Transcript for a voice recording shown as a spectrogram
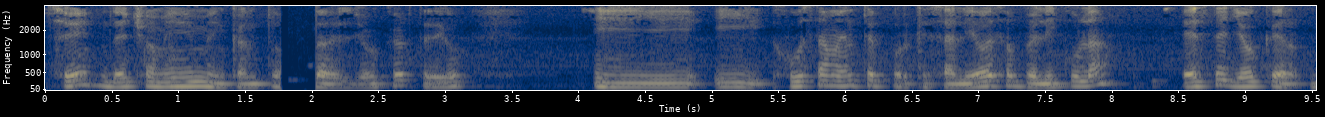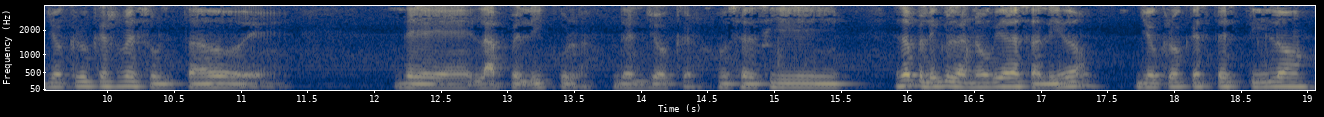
Sí, de hecho a mí me encantó la del Joker, te digo. Y, y justamente porque salió esa película, este Joker yo creo que es resultado de, de la película del Joker. O sea, si esa película no hubiera salido, yo creo que este estilo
